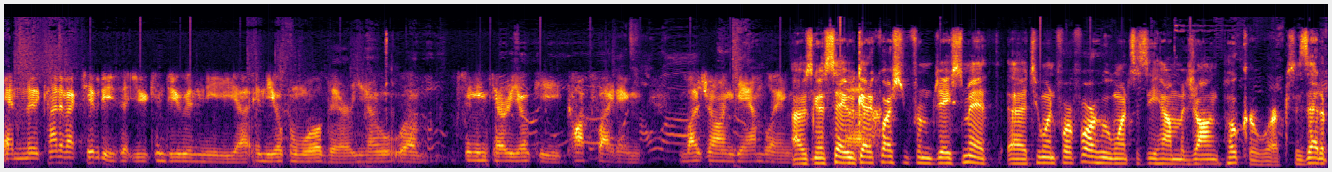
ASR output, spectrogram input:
and the kind of activities that you can do in the uh, in the open world there, you know, um, singing karaoke, cockfighting, mahjong gambling. I was going to say we've got a Uh, question from Jay Smith, two one four four, who wants to see how mahjong poker works. Is that a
